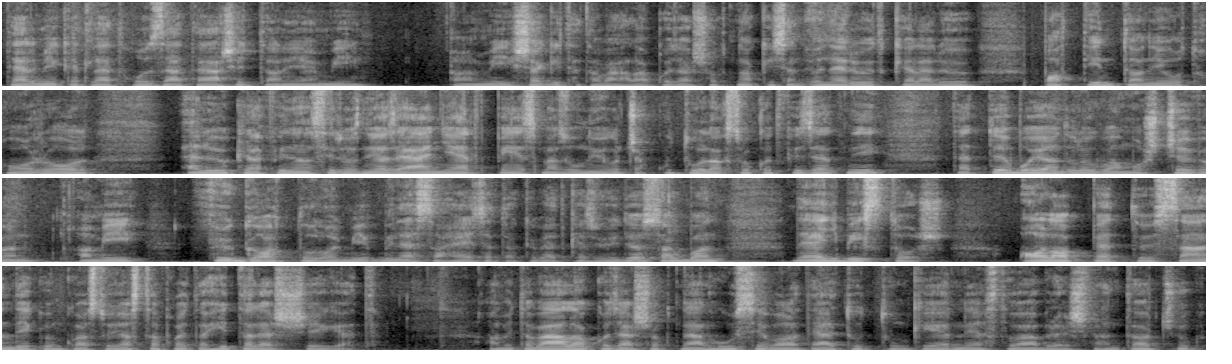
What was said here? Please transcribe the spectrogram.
terméket lehet hozzátársítani, ami ami segíthet a vállalkozásoknak, hiszen önerőt kell elő pattintani otthonról, elő kell finanszírozni az elnyert pénzt, mert az Unió csak utólag szokott fizetni. Tehát több olyan dolog van most csövön, ami függ attól, hogy mi, mi lesz a helyzet a következő időszakban, de egy biztos, alapvető szándékunk az, hogy azt a fajta hitelességet, amit a vállalkozásoknál 20 év alatt el tudtunk érni, ezt továbbra is fenntartsuk.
